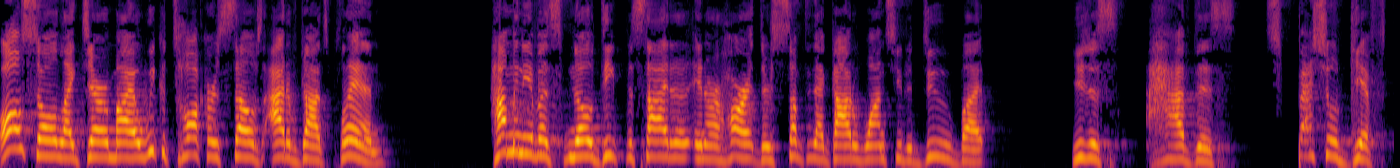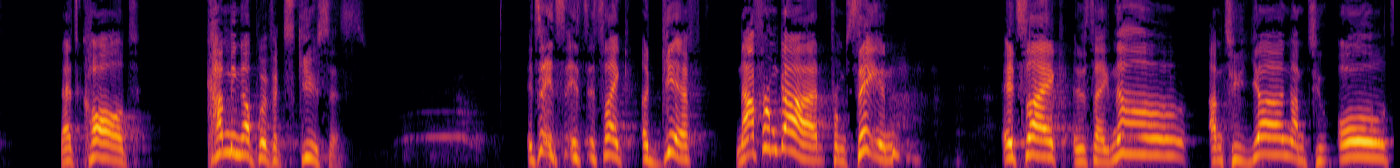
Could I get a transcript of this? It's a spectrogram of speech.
Also, like Jeremiah, we could talk ourselves out of God's plan. How many of us know deep beside in our heart there's something that God wants you to do, but you just have this special gift that's called coming up with excuses. It's, it's, it's, it's like a gift, not from God, from Satan. It's like, it's like, no, I'm too young, I'm too old,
